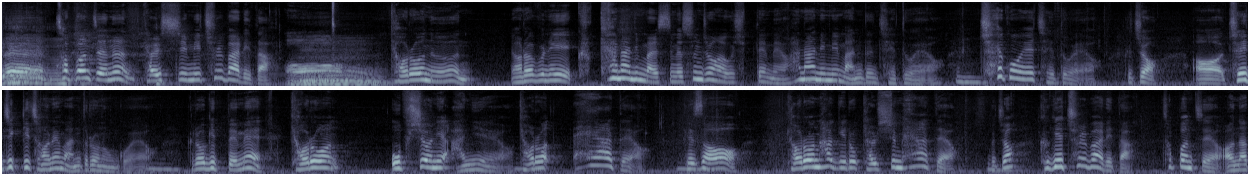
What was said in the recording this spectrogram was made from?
네, 첫 번째는 결심이 출발이다. 어. 결혼은 여러분이 그렇게 하나님 말씀에 순종하고 싶다며요. 하나님이 만든 제도예요. 최고의 제도예요. 그죠? 어, 죄 짓기 전에 만들어 놓은 거예요. 그렇기 때문에 결혼 옵션이 아니에요. 결혼해야 돼요. 그래서 결혼하기로 결심해야 돼요. 그죠? 그게 출발이다. 첫 번째요. 어, 나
